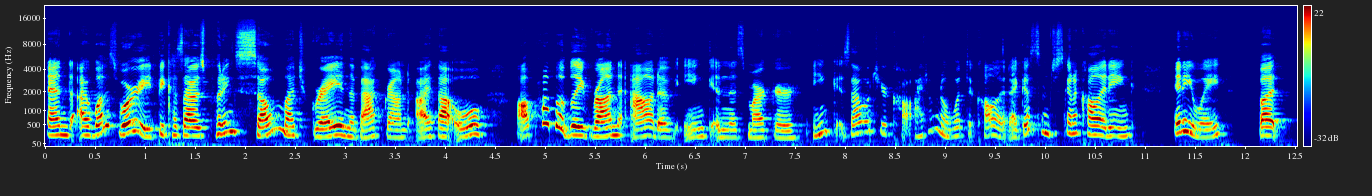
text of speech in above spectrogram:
And I was worried because I was putting so much gray in the background. I thought, oh, I'll probably run out of ink in this marker. Ink, is that what you're call? I don't know what to call it. I guess I'm just going to call it ink. Anyway, but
